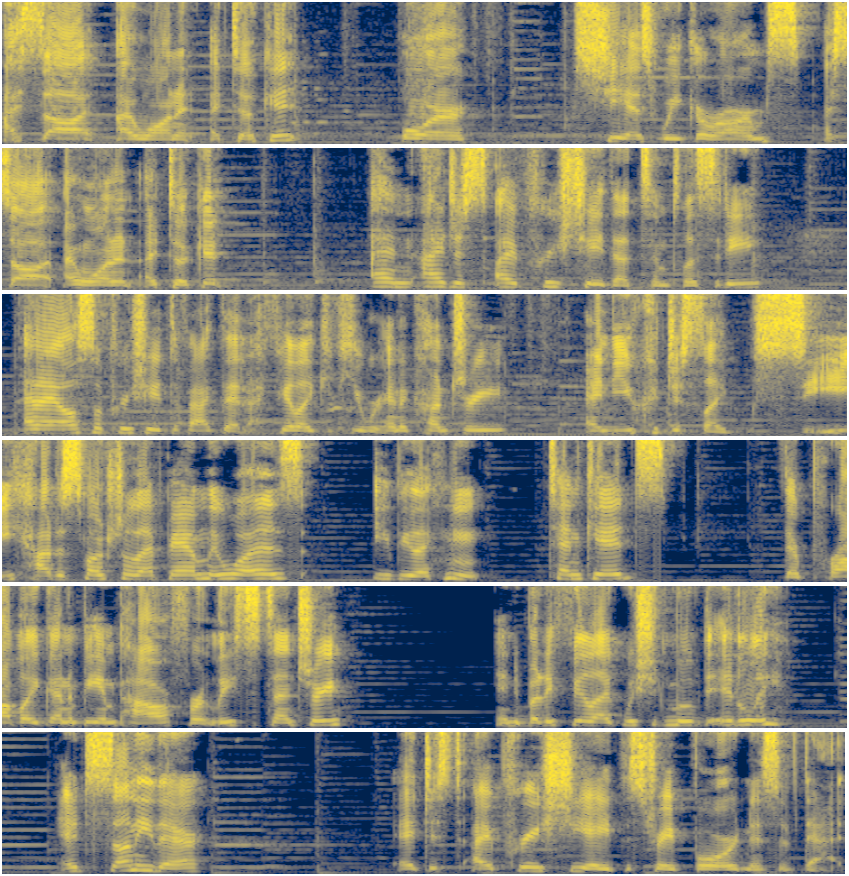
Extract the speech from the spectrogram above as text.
I saw it, I want it, I took it. Or, she has weaker arms, I saw it, I want it, I took it. And I just, I appreciate that simplicity. And I also appreciate the fact that I feel like if you were in a country and you could just like see how dysfunctional that family was, you'd be like, hmm, 10 kids? They're probably gonna be in power for at least a century. Anybody feel like we should move to Italy? It's sunny there. It just, I appreciate the straightforwardness of that.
